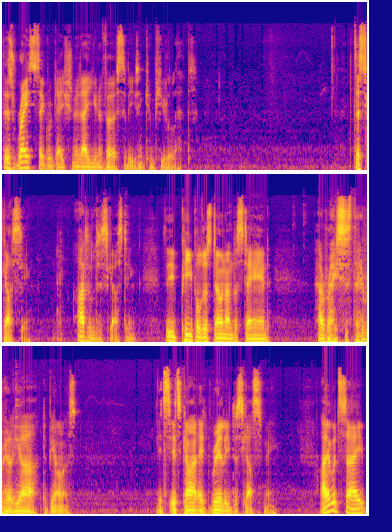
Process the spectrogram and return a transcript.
there's race segregation at our universities and computer labs. Disgusting. Utterly disgusting. The people just don't understand how racist they really are, to be honest. It's it's kind it really disgusts me. I would say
